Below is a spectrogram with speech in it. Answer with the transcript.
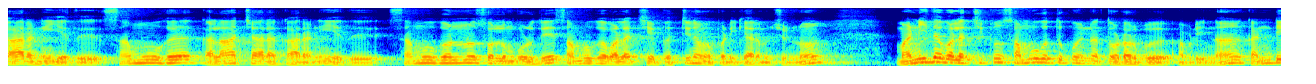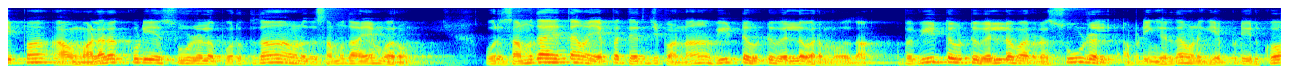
காரணி எது? சமூக கலாச்சார காரணி எது? சமூகம்னு சொல்லும் பொழுதே சமூக வளர்ச்சியை பற்றி நம்ம படிக்க ஆரம்பிச்சிடணும். மனித வளர்ச்சிக்கும் சமூகத்துக்கும் என்ன தொடர்பு அப்படின்னா கண்டிப்பாக அவன் வளரக்கூடிய சூழலை பொறுத்து தான் அவனுக்கு சமுதாயம் வரும். ஒரு சமுதாயத்தை அவன் எப்போ தெரிஞ்சுப்பான்னா வீட்டை விட்டு வெளில வரும்போது தான் அப்போ வீட்டை விட்டு வெளில வர்ற சூழல் அப்படிங்கிறது அவனுக்கு எப்படி இருக்கோ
